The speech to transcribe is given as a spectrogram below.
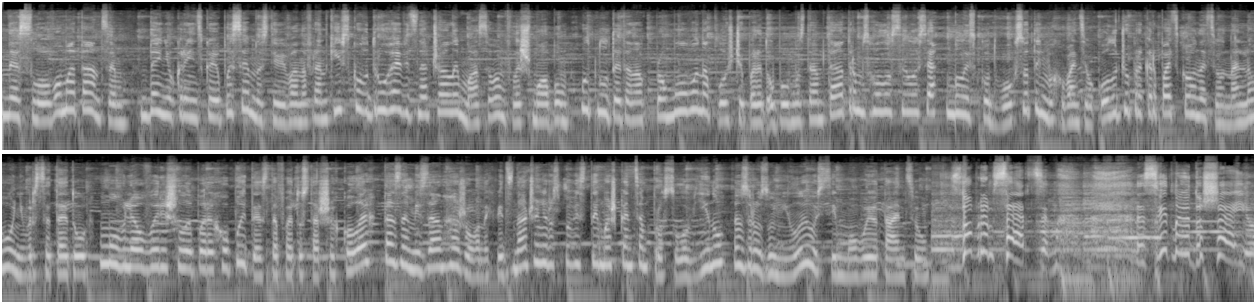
Не словом, а танцем. День української писемності в Івано-Франківську вдруге відзначали масовим флешмобом. Утнути танок промову на площі перед облмуздрамтеатром зголосилося близько двох сотень вихованців коледжу Прикарпатського національного університету. Мовляв, вирішили перехопити естафету старших колег та замість заангажованих відзначень розповісти мешканцям про солов'їну зрозумілою усім мовою танцю. з добрим серцем, світлою душею,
